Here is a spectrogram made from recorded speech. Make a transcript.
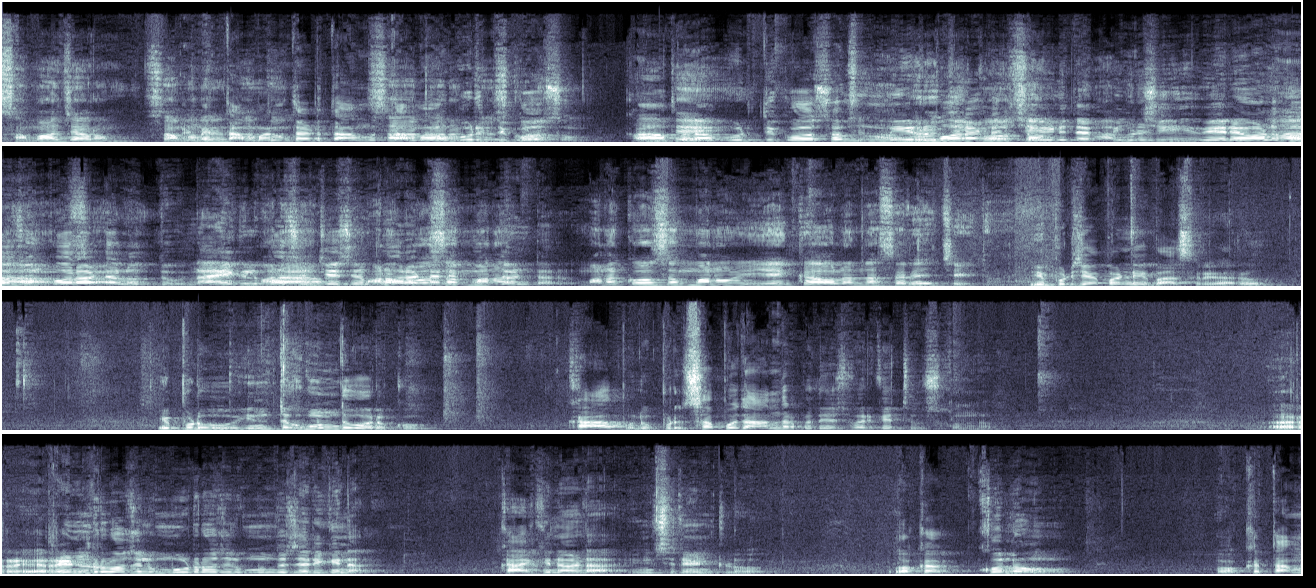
సమాచారం తమంతట తాము అభివృద్ధి. కోసం అభివృద్ధి కోసం మీరు పోరాటం చేయండి తప్పించి వేరే వాళ్ళ కోసం ఆ, పోరాటాలు వద్దు నాయకుల కోసం చేసిన అంటారు మన కోసం మనం ఏం కావాలన్నా సరే చేయటం ఇప్పుడు చెప్పండి భాస్కర్ గారు. ఇప్పుడు ఇంతకు ముందు వరకు కాపులు ఇప్పుడు సపోజ్ ఆంధ్రప్రదేశ్ వరకే చూసుకుందాం. రె- రెండు రోజులు మూడు రోజుల ముందు జరిగిన కాకినాడ ఇన్సిడెంట్లో ఒక కులం ఒక తమ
